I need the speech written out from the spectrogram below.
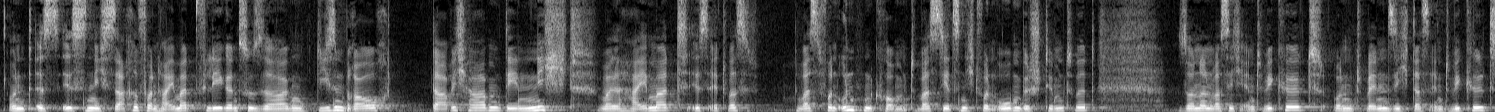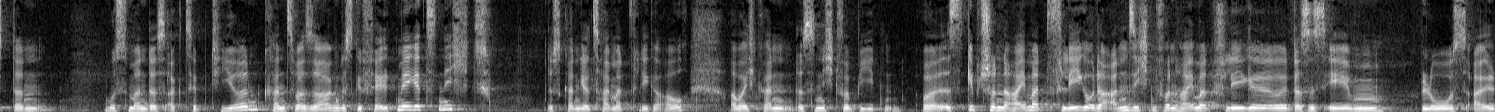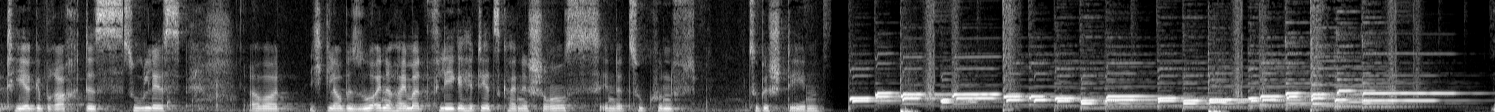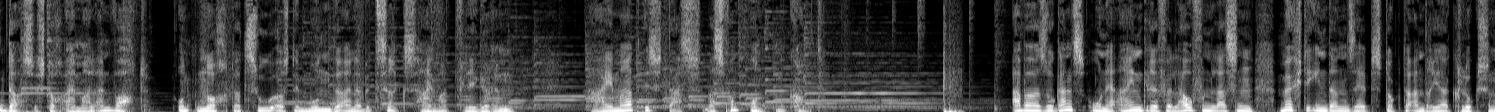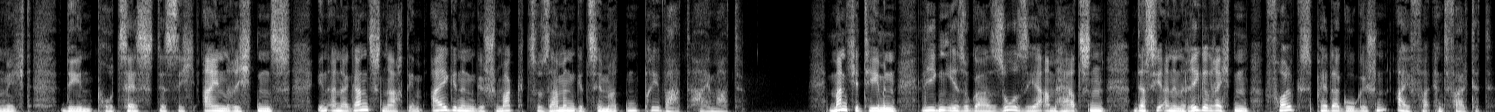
Und es ist nicht Sache von Heimatpflegern zu sagen, diesen Brauch darf ich haben, den nicht, weil Heimat ist etwas was von unten kommt, was jetzt nicht von oben bestimmt wird, sondern was sich entwickelt. Und wenn sich das entwickelt, dann muss man das akzeptieren, kann zwar sagen, das gefällt mir jetzt nicht, das kann jetzt Heimatpflege auch, aber ich kann das nicht verbieten. Aber es gibt schon eine Heimatpflege oder Ansichten von Heimatpflege, dass es eben bloß althergebrachtes zulässt. Aber ich glaube, so eine Heimatpflege hätte jetzt keine Chance in der Zukunft zu bestehen. Das ist doch einmal ein Wort. Und noch dazu aus dem Munde einer Bezirksheimatpflegerin. Heimat ist das, was von unten kommt. Aber so ganz ohne Eingriffe laufen lassen möchte ihn dann selbst Dr. Andrea Klucksen nicht, den Prozess des sich Einrichtens in einer ganz nach dem eigenen Geschmack zusammengezimmerten Privatheimat. Manche Themen liegen ihr sogar so sehr am Herzen, dass sie einen regelrechten volkspädagogischen Eifer entfaltet.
